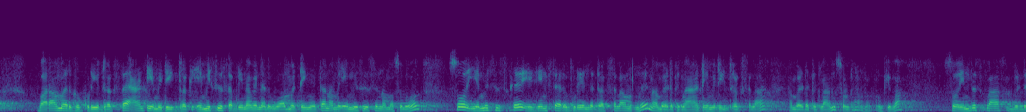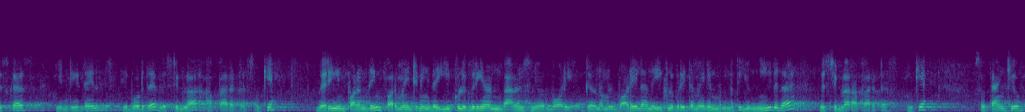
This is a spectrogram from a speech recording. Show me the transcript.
வராமல் இருக்கக்கூடிய ட்ரக்ஸ் தான் ஆன்டிஎமெட்டிக் ட்ரக் எமிசிஸ் அப்படின்னா என்னது வாமிட்டிங் தான் நம்ம எமிசிஸ்ன்னு நம்ம சொல்லுவோம். ஸோ எமிசிஸ்க்கு எகென்ஸ்டாக இருக்கக்கூடிய இந்த ட்ரக்ஸ் எல்லாம் வந்து நம்ம எடுத்துக்கலாம். ஆன்டிஎமெட்டிக் ட்ரக்ஸ் எல்லாம் நம்ம எடுத்துக்கலாம்னு சொல்கிறாங்க ஓகேவா so in this class we discuss in detail about the vestibular apparatus. Okay? Very important thing for maintaining the equilibrium and balance in your body okay நம்ம பாடியில் அந்த ஈக்குலிபிரியத்தை மெயின்டைன் பண்ணுறதுக்கு you need the vestibular apparatus okay so thank you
